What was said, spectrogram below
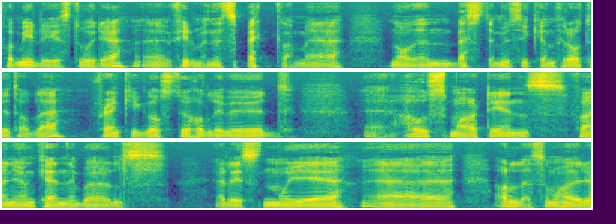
familiehistorie. filmen er spekka med noe av den beste musikken fra 80-tallet. Frankie Goes to Hollywood, House Martins, Fine Young Cannibals. Alison Moyet, alle som har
